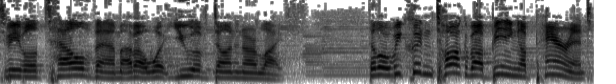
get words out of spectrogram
to be able to tell them about what you have done in our life. That Lord, we couldn't talk about being a parent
